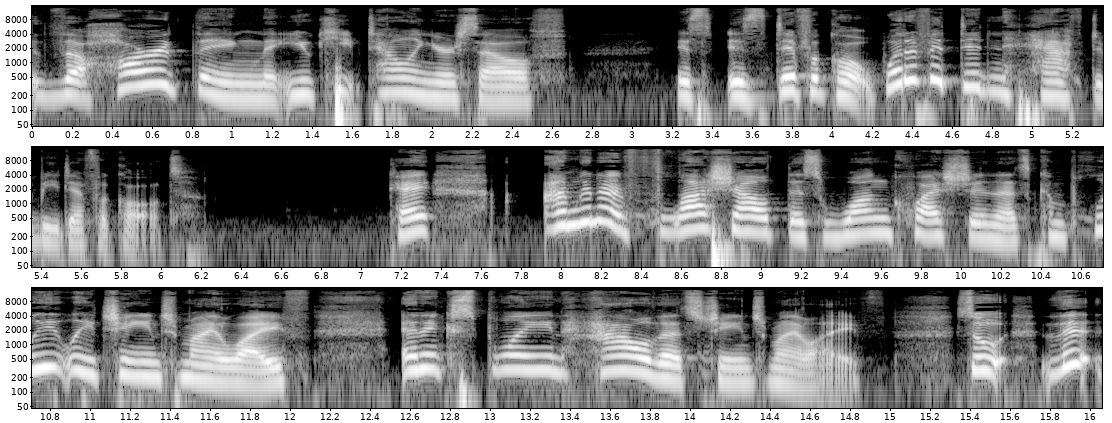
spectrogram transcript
the hard thing that you keep telling yourself is, is difficult? What if it didn't have to be difficult? Okay. I'm going to flush out this one question that's completely changed my life and explain how that's changed my life. So th-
